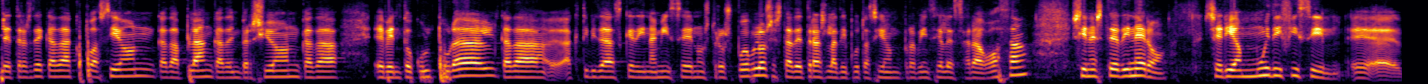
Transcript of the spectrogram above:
Detrás de cada actuación, cada plan, cada inversión, cada evento cultural, cada actividad que dinamice nuestros pueblos, está detrás la Diputación Provincial de Zaragoza. Sin este dinero sería muy difícil eh,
